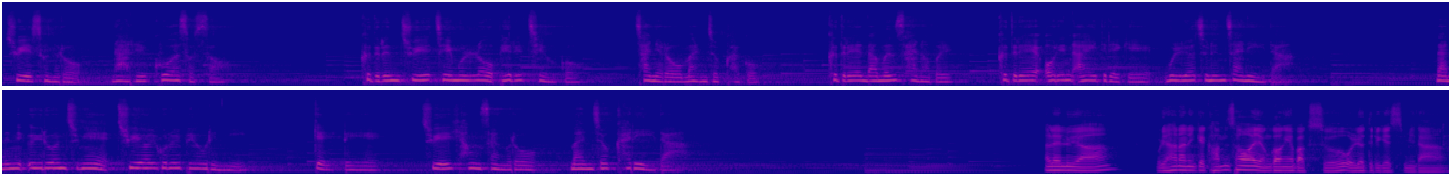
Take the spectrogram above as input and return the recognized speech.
주의 손으로 나를 구하소서. 그들은 주의 제물로 배를 채우고 자녀로 만족하고 그들의 남은 산업을 그들의 어린 아이들에게 물려주는 자니이다. 나는 의로운 중에 주의 얼굴을 배우리니 깰 때에 주의 형상으로 만족하리이다. 할렐루야. 우리 하나님께 감사와 영광의 박수 올려드리겠습니다.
